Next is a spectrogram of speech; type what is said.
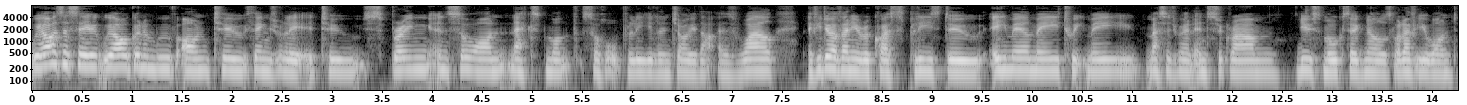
we are, as I say, we are going to move on to things related to spring and so on next month. So hopefully you'll enjoy that as well. If you do have any requests, please do email me, tweet me, message me on Instagram, use smoke signals, whatever you want.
